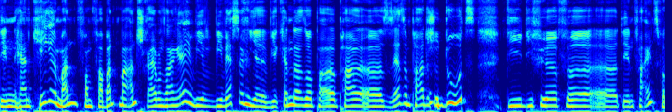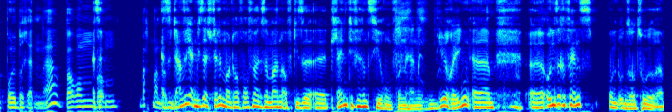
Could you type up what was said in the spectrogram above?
den Herrn Kegelmann vom Verband mal anschreiben und sagen, ey, wie, wie wär's denn hier? Wir kennen da so ein paar, paar äh, sehr sympathische Dudes, die, die für, für äh, den Vereinsfootball brennen. Ne? Warum, also, warum macht man das? Also darf ich an dieser Stelle mal darauf aufmerksam machen, auf diese äh, kleine Differenzierung von Herrn Göring. Ähm, äh, unsere Fans und unsere Zuhörer.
